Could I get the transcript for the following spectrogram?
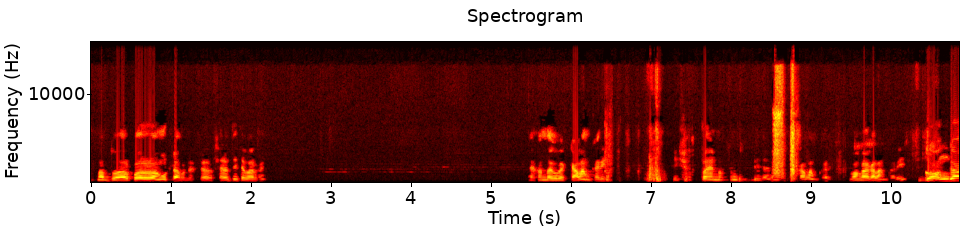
আপনার দেওয়ার পর রং উঠলে আপনি ফেরত ফেরত দিতে পারবেন। এখন দেখবে কালামকারি। এই সপ্তাহে নতুন ডিজাইন কালামকারি গঙ্গা কালামকারি গঙ্গা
